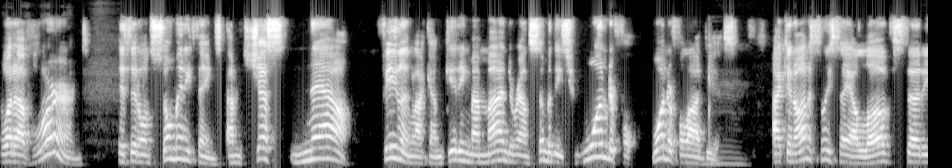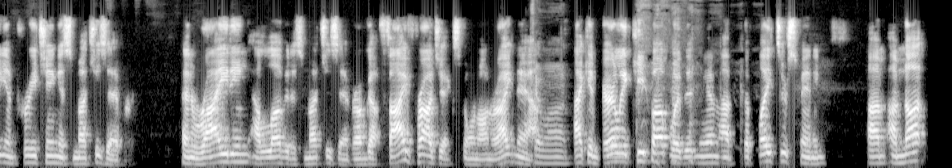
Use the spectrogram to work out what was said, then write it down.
what I've learned is that on so many things, I'm just now feeling like I'm getting my mind around some of these wonderful, wonderful ideas. Mm. I can honestly say I love study and preaching as much as ever. And writing, I love it as much as ever. I've got five projects going on right now. Come on. I can barely keep up with it, man. I, the plates are spinning. Um, I'm not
